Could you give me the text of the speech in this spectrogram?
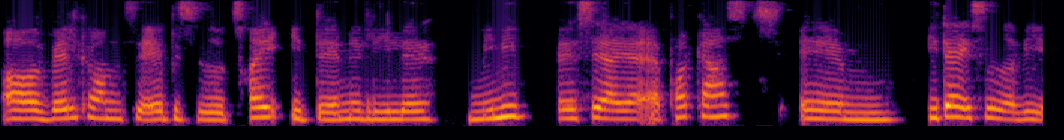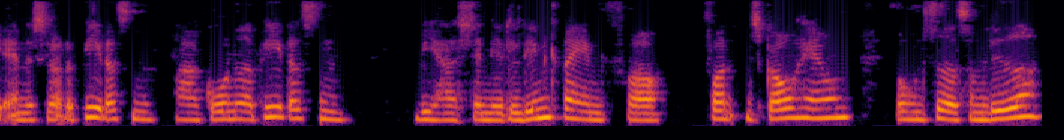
Og velkommen til episode 3 i denne lille miniserie af podcasts. Øhm, I dag sidder vi Anne Slotter Petersen fra Grundeder Petersen. Vi har Janette Lindgren fra Fonden Skovhaven, hvor hun sidder som leder.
